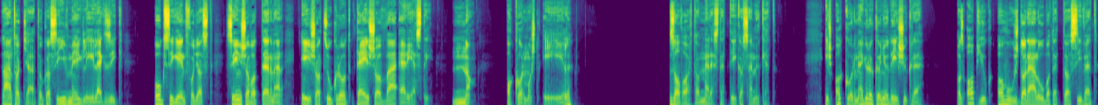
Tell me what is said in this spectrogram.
Láthatjátok, a szív még lélegzik. Oxigént fogyaszt, szénsavat termel, és a cukrot tejsavvá erjeszti. Na, akkor most él? Zavartan mereztették a szemüket és akkor megrökönyödésükre az apjuk a húsdarálóba tette a szívet,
